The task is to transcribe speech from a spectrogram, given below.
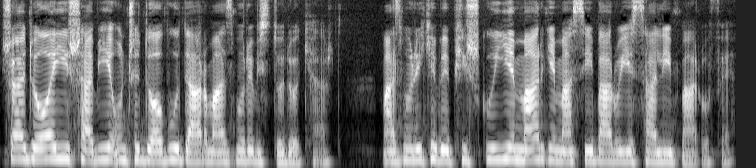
شاید دعایی شبیه اونچه داوود در مزمور 22 کرد. مزموری که به پیشگویی مرگ مسیح بر روی صلیب معروفه.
